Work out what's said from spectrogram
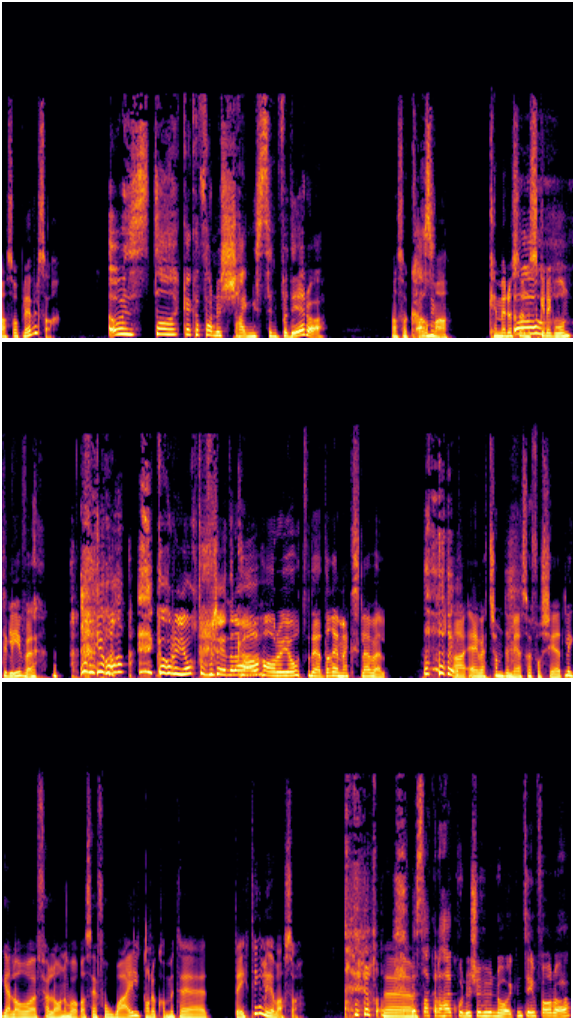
altså, opplevelser? Å, Stakkar, hva faen er sjansen for det, da? Altså karma. Hvem er det som ønsker deg vondt i livet? Ja, hva har du gjort for å fortjene det? Hva har du gjort for det? Det er next level. Jeg vet ikke om det er vi som er for kjedelige, eller følgerne våre som er for wild når det kommer til datinglivet, altså. Men stakkar, det her kunne jo ikke hun noen ting for, da.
